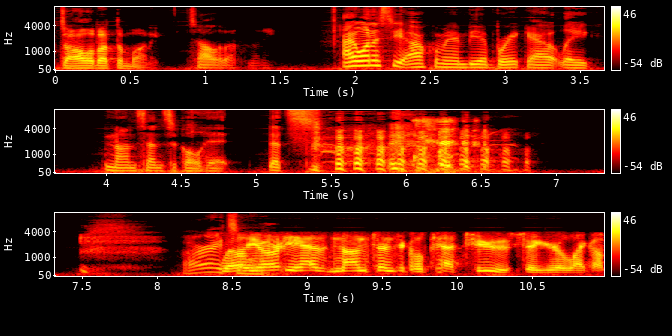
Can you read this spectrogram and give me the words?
it's all about the money. It's all about the money. I want to see Aquaman be a breakout, like, nonsensical hit. That's All right, well, so he already has nonsensical tattoos, so you're like a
